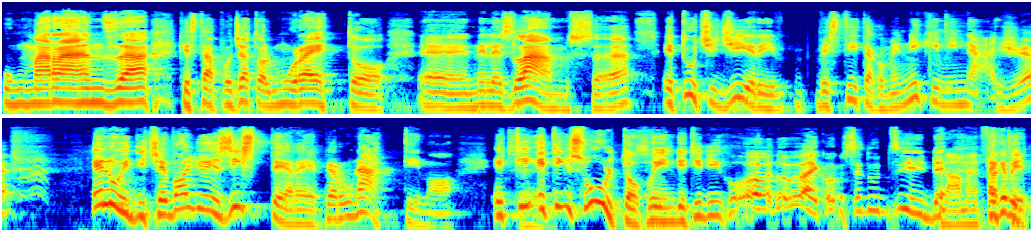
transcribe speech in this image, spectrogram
un maranza che sta appoggiato al muretto eh, nelle slums eh, e tu ci giri vestita come Nicki Minaj. E lui dice: Voglio esistere per un attimo e ti, Sì. e ti insulto. quindi ti dico: "Oh, Dove vai con seduzzine? No, ma infatti è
